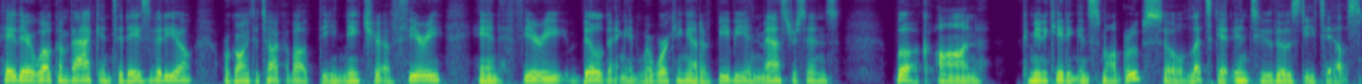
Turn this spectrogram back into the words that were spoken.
Hey there, welcome back. In today's video, we're going to talk about the nature of theory and theory building. And we're working out of Beebe and Masterson's book on communicating in small groups. So let's get into those details.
